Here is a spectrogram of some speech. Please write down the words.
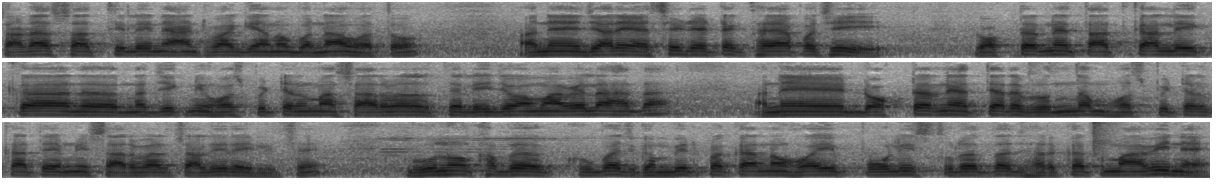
સાડા સાતથી લઈને આઠ વાગ્યાનો બનાવ હતો અને જ્યારે એસિડ એટેક થયા પછી ડૉક્ટરને તાત્કાલિક નજીકની હોસ્પિટલમાં સારવાર અર્થે લઈ જવામાં આવેલા હતા. અને ડૉક્ટરને અત્યારે વૃંદમ હોસ્પિટલ ખાતે એમની સારવાર ચાલી રહેલી છે. ગુનો ખબર ખૂબ જ ગંભીર પ્રકારનો હોય, પોલીસ તુરત જ હરકતમાં આવીને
